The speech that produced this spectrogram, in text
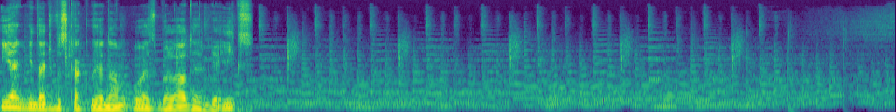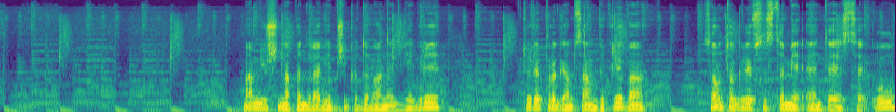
i jak widać wyskakuje nam USB Loader GX. Mam już na pendrive przygotowane dwie gry, które program sam wykrywa. Są to gry w systemie NTSC-U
